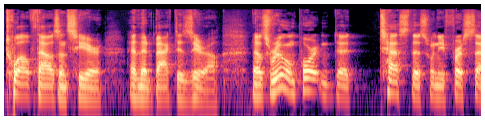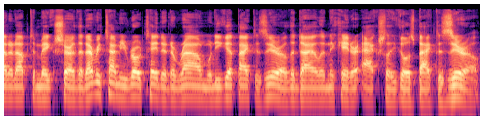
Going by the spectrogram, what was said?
12 thousandths here, and then back to zero. Now it's real important to test this when you first set it up to make sure that every time you rotate it around, when you get back to zero, the dial indicator actually goes back to zero.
